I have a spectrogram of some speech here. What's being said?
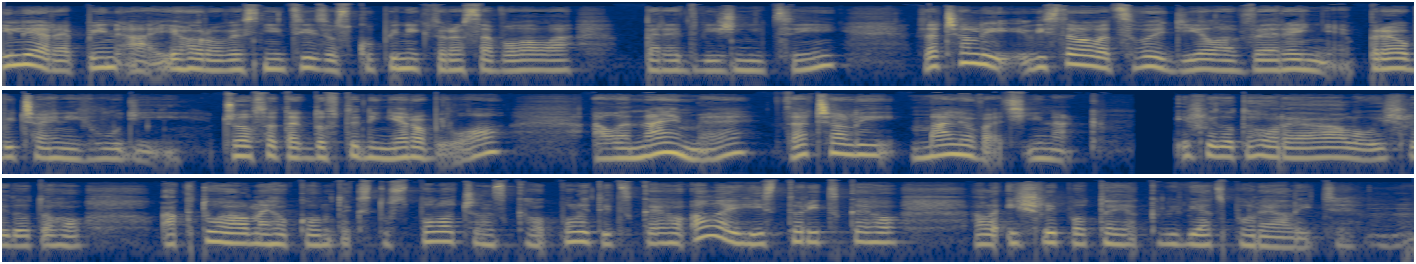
Ilia Repin a jeho rovesníci zo skupiny, ktorá sa volala Predvižníci, začali vystavovať svoje diela verejne pre obyčajných ľudí, čo sa tak dovtedy nerobilo, ale najmä začali maľovať inak. Išli do toho reálu, išli do toho aktuálneho kontextu spoločenského, politického, ale aj historického, ale išli po tej akoby viac po realite. Mm-hmm.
